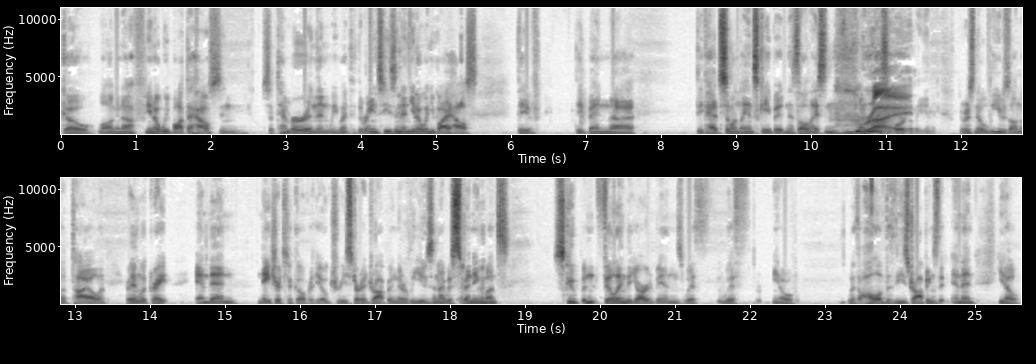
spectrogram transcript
go long enough. You know, we bought the house in September, and then we went through the rain season. And you know, when you buy a house, they've they've been uh, they've had someone landscape it, and it's all nice and Right. orderly, and there was no leaves on the tile, and everything looked great. And then nature took over. The oak trees started dropping their leaves, and I was spending months scooping, filling the yard bins with with you know with all of the, these droppings. That, and then you know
